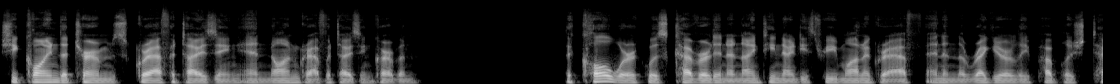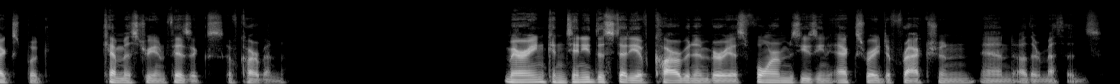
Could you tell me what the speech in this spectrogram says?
She coined the terms graphitizing and non graphitizing carbon. The coal work was covered in a 1993 monograph and in the regularly published textbook chemistry and physics of carbon. Mering continued the study of carbon in various forms using X ray diffraction and other methods.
